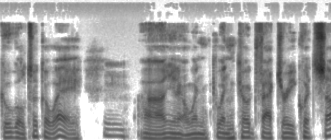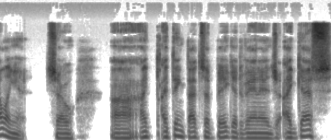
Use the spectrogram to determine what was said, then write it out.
Google took away. Mm. Uh, you know when when Code Factory quit selling it. So uh, I I think that's a big advantage. I guess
